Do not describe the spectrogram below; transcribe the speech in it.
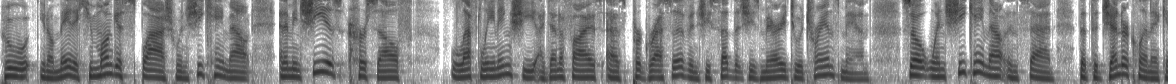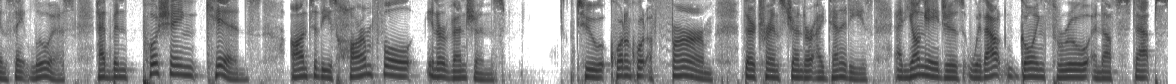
who, you know, made a humongous splash when she came out. And I mean, she is herself left leaning. She identifies as progressive and she said that she's married to a trans man. So when she came out and said that the gender clinic in St. Louis had been pushing kids onto these harmful interventions to quote unquote affirm their transgender identities at young ages without going through enough steps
